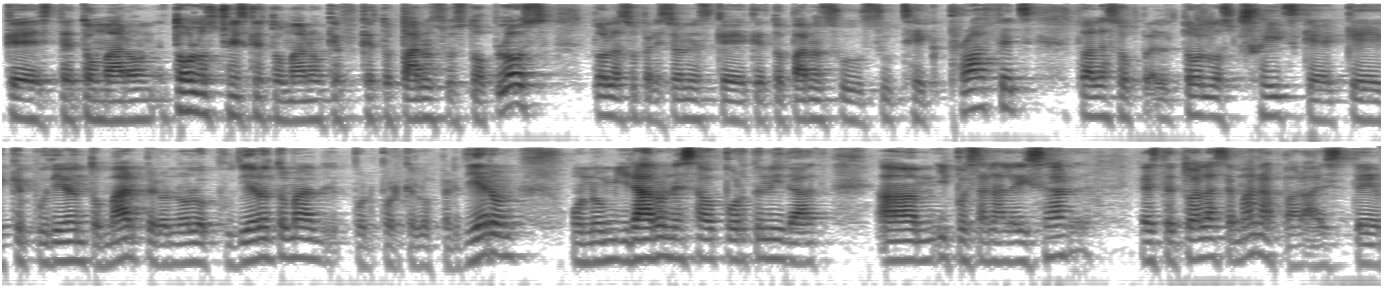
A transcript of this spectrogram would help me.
que este, tomaron, todos los trades que tomaron, que, que toparon su stop loss, todas las operaciones que, que toparon su, su, take profits, todas las, todos los trades que, que, pudieron tomar, pero no lo pudieron tomar por, porque lo perdieron o no miraron esa oportunidad. Y pues analizar este, toda la semana para este,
